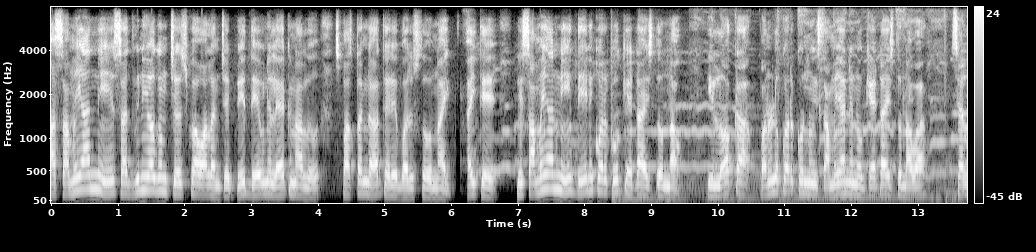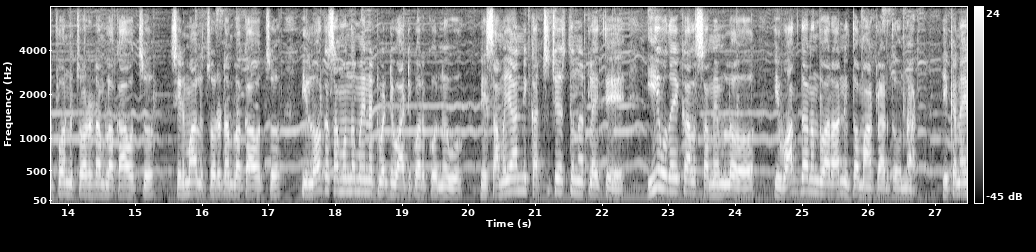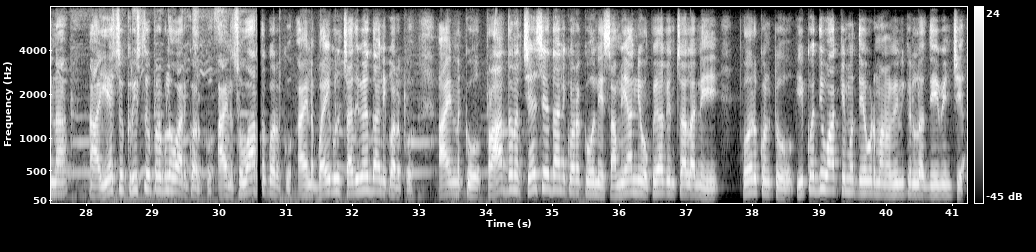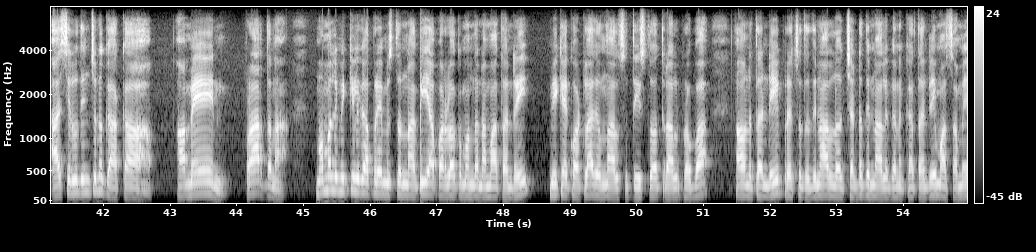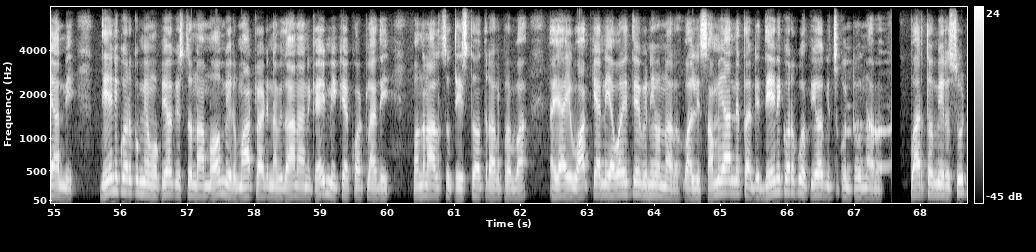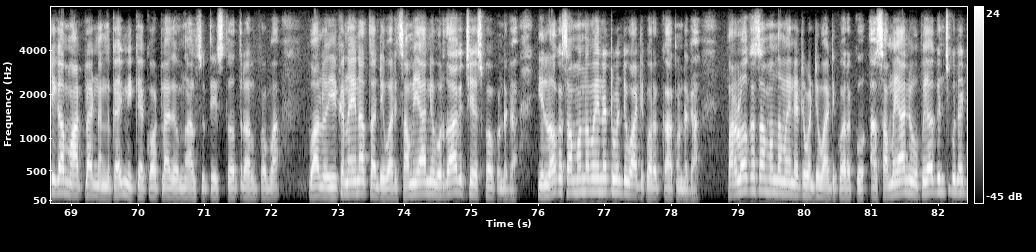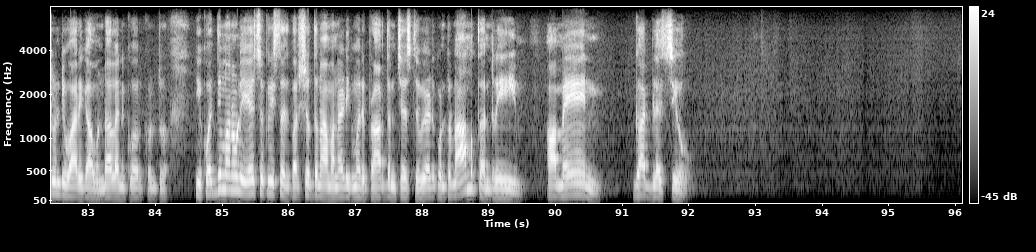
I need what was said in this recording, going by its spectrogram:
ఆ సమయాన్ని సద్వినియోగం చేసుకోవాలని చెప్పి దేవుని లేఖనాలు స్పష్టంగా తెలియపరుస్తూ ఉన్నాయి. అయితే నీ సమయాన్ని దేని కొరకు కేటాయిస్తున్నావు? ఈ లోక పనుల కొరకు నువ్వు ఈ సమయాన్ని నువ్వు కేటాయిస్తున్నావా? సెల్ ఫోన్ చూడటంలో కావచ్చు సినిమాలు చూడటంలో కావచ్చు ఈ లోక సంబంధమైనటువంటి వాటి కొరకు నువ్వు నీ సమయాన్ని ఖర్చు చేస్తున్నట్లయితే ఈ ఉదయకాల సమయంలో ఈ వాగ్దానం ద్వారా నీతో మాట్లాడుతూ ఉన్నాడు. ఇకనైనా ఆ యేసు క్రీస్తు ప్రభుల వారి కొరకు ఆయన సువార్త కొరకు ఆయన బైబిల్ చదివే దాని కొరకు ఆయనకు ప్రార్థన చేసే దాని కొరకు నీ సమయాన్ని ఉపయోగించాలని కోరుకుంటూ ఈ కొద్ది వాక్యము దేవుడు మన వినికిల్లో దీవించి ఆశీర్వదించును గాక. ఆమెన్. ప్రార్థన. మమ్మల్ని మిక్కిలిగా ప్రేమిస్తున్న పియా పరలోకమందున్న మా తండ్రి మీకే కొట్లాది ఉండాల్సి స్తోత్రాలు ప్రభా. అవును తండ్రి ప్రస్తుత దినాల్లో చెడ్డ దినాలు కనుక తండ్రి మా సమయాన్ని దేని కొరకు మేము ఉపయోగిస్తున్నామో మీరు మాట్లాడిన విధానానికై మీకే కోట్లాది వందనాలు శుద్ధి స్తోత్రాలు ప్రభా. అయ్యా ఈ వాక్యాన్ని ఎవరైతే విని ఉన్నారో వాళ్ళ సమయాన్ని తండ్రి దేని కొరకు ఉపయోగించుకుంటూ ఉన్నారో వారితో మీరు సూటిగా మాట్లాడినందుకై మీకే కోట్లాది వందనాలు శుద్ధి స్తోత్రాలు ప్రభా. వాళ్ళు ఇకనైనా తండ్రి వారి సమయాన్ని వృధాగా చేసుకోకుండా ఈ లోక సంబంధమైనటువంటి వాటి కొరకు కాకుండా పరలోక సంబంధమైనటువంటి వాటి కొరకు ఆ సమయాన్ని ఉపయోగించుకునేటువంటి వారిగా ఉండాలని కోరుకుంటూ ఈ కొద్ది మనవులు యేసుక్రీస్తు పరిశుద్ధనామని అడిగి మరి ప్రార్థన చేస్తూ వేడుకుంటున్నాము తండ్రి. ఆ మెయిన్ గాడ్ బ్లెస్ యూ.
